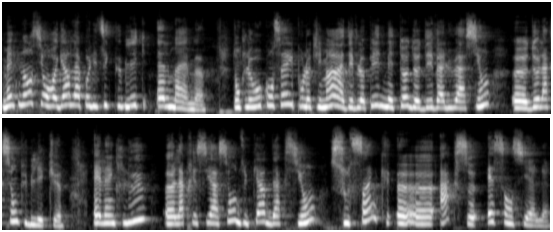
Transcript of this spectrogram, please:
Maintenant, si on regarde la politique publique elle-même, donc le Haut Conseil pour le climat a développé une méthode d'évaluation de l'action publique. Elle inclut euh, l'appréciation du cadre d'action sous cinq euh, axes essentiels.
